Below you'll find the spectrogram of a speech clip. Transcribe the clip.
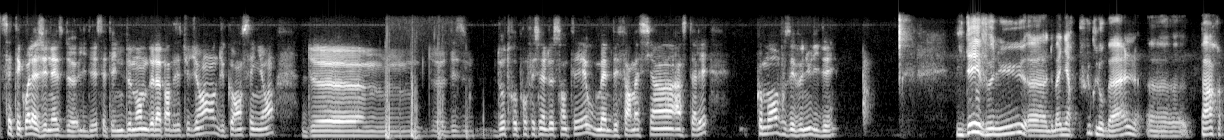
c'était quoi la genèse de l'idée? C'était une demande de la part des étudiants, du corps enseignant, de, d'autres professionnels de santé ou même des pharmaciens installés. Comment vous est venue l'idée? L'idée est venue euh, de manière plus globale euh, par,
